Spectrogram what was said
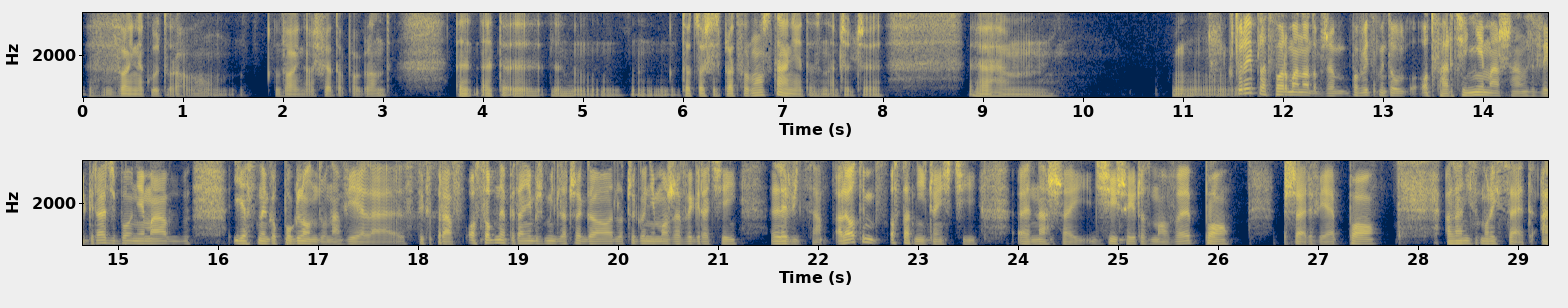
w wojnę kulturową, wojnę o światopogląd, to, to co się z Platformą stanie, to znaczy, czy um, której platforma, no dobrze, powiedzmy to otwarcie, nie ma szans wygrać, bo nie ma jasnego poglądu na wiele z tych spraw. Osobne pytanie brzmi, dlaczego, dlaczego nie może wygrać jej lewica. Ale o tym w ostatniej części e, naszej dzisiejszej rozmowy, po przerwie, po Alanis Morissette. A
